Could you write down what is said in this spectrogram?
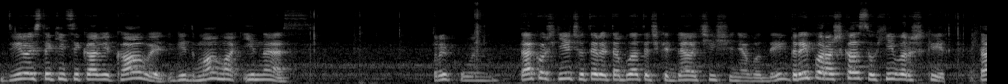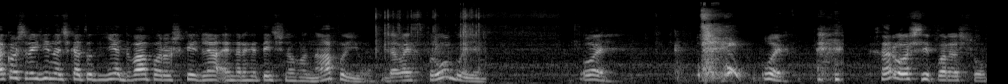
дві ось такі цікаві кави від мама Інес. Прикольно. Також є 4 таблеточки для очищення води, 3 порошка сухі вершки. Також, Регіночка, тут є 2 порошки для енергетичного напою. Давай спробуємо. Ой. Ой. Хороший порошок.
